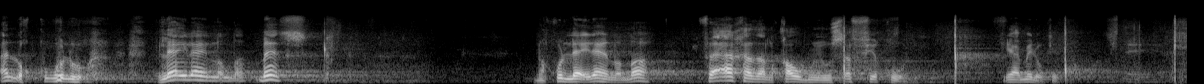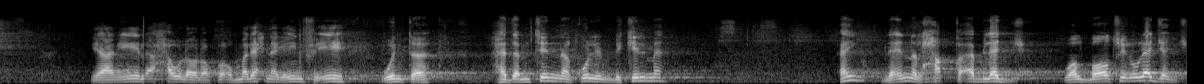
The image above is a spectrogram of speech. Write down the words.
قال له قولوا لا إله إلا الله. بس. نقول لا إله إلا الله فأخذ القوم يصفقون. يعملوا كده. يعني إيه لا حول ولا قوة؟ أمال إحنا جايين في إيه؟ وأنت هدمتنا كل بكلمة؟ أيوه لأن الحق أبلج والباطل لجج.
